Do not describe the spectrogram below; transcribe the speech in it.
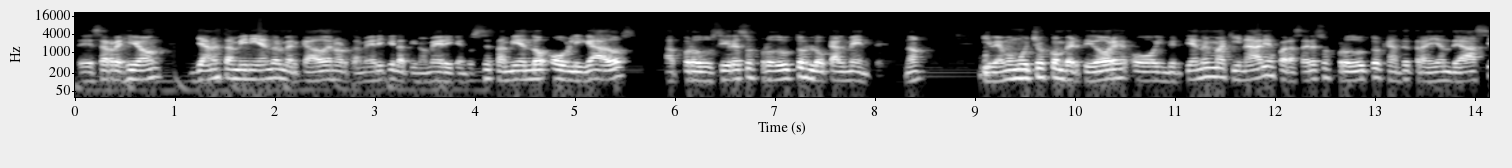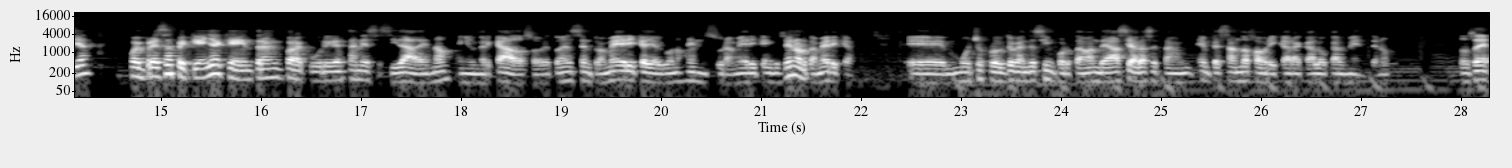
de esa región ya no están viniendo al mercado de Norteamérica y Latinoamérica. Entonces están viendo obligados a producir esos productos localmente, ¿no? Y vemos muchos convertidores o invirtiendo en maquinarias para hacer esos productos que antes traían de Asia o empresas pequeñas que entran para cubrir estas necesidades ¿no? en el mercado, sobre todo en Centroamérica y algunos en Sudamérica, inclusive en Norteamérica. Eh, muchos productos que antes se importaban de Asia ahora se están empezando a fabricar acá localmente. ¿no? Entonces,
